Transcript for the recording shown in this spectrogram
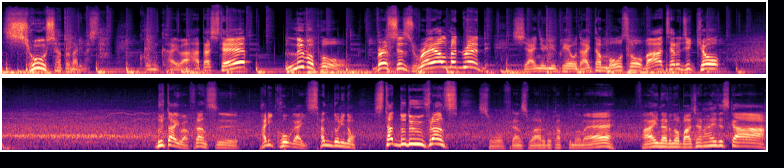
勝者となりました。今回は果たしてリバプール。Vs レアル・マドリッド試合の行方を大胆妄想バーチャル実況。舞台はフランスパリ郊外サンドニのスタッド・ドゥ・フランス。そうフランスワールドカップのねファイナルの場じゃないですか。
